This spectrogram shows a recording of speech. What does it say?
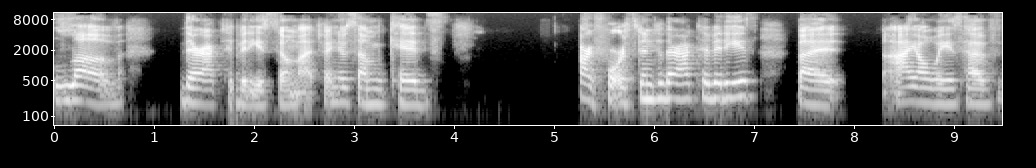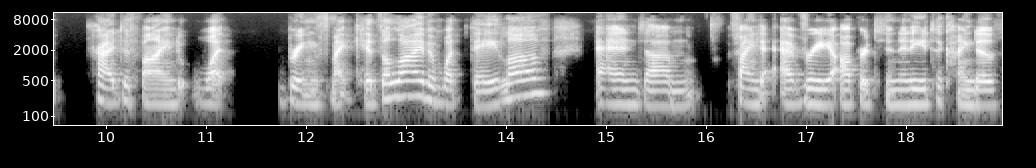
love their activities so much. I know some kids are forced into their activities, but I always have tried to find what brings my kids alive and what they love and um, find every opportunity to kind of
